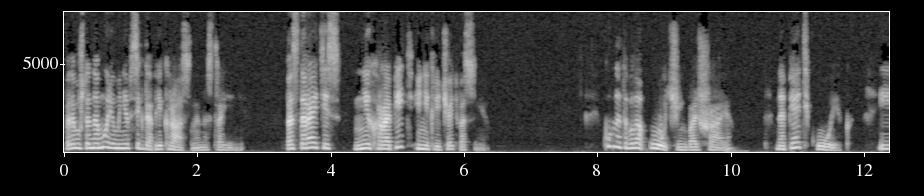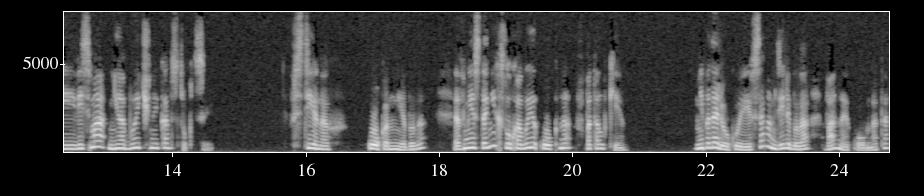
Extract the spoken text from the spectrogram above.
потому что на море у меня всегда прекрасное настроение. Постарайтесь не храпеть и не кричать во сне. Комната была очень большая, на пять коек и весьма необычной конструкции. В стенах окон не было, вместо них слуховые окна в потолке. Неподалеку и в самом деле была ванная комната.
